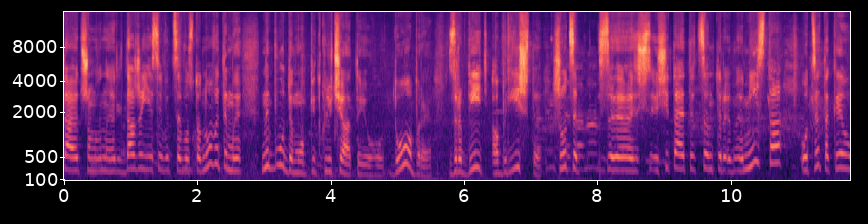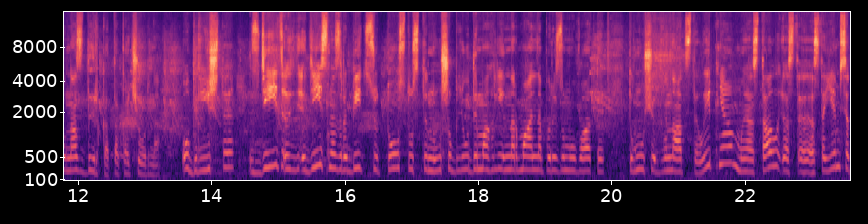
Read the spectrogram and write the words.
вважають, що вони навіть якщо ви це встановите, ми не будемо підключати його. Добре, зробіть, обріжте. Що це вважаєте центр міста? Оце таке у нас дирка така чорна. Обріжте, дійсно зробіть цю товсту стіну, щоб люди могли нормально перезимувати. Тому що 12 липня ми остаємося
